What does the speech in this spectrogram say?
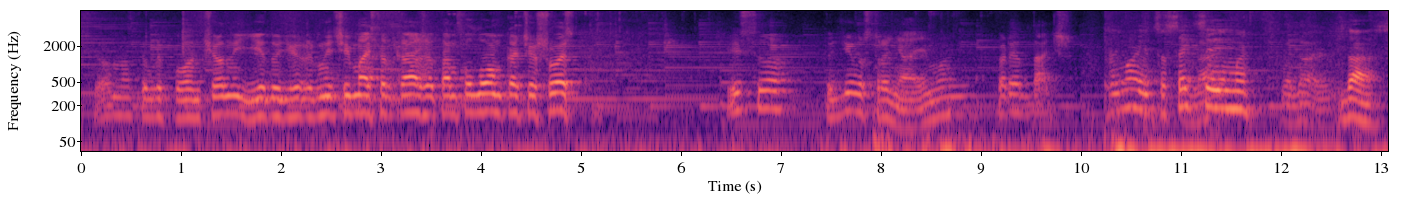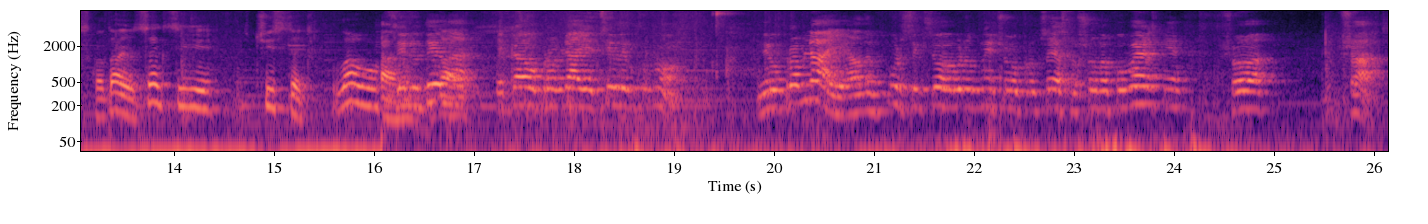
все на телефон, чого не їдуть. Гірничий майстер каже, там поломка чи щось. І все, тоді устраняємо і вперед далі. Займаються секціями, да, складають секції, чистять лаву. Це людина, яка управляє цілим ну, не управляє, але в курсі всього виробничого процесу, що на поверхні, що в шахті.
